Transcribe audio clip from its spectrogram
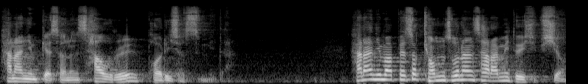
하나님께서는 사울을 버리셨습니다. 하나님 앞에서 겸손한 사람이 되십시오.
